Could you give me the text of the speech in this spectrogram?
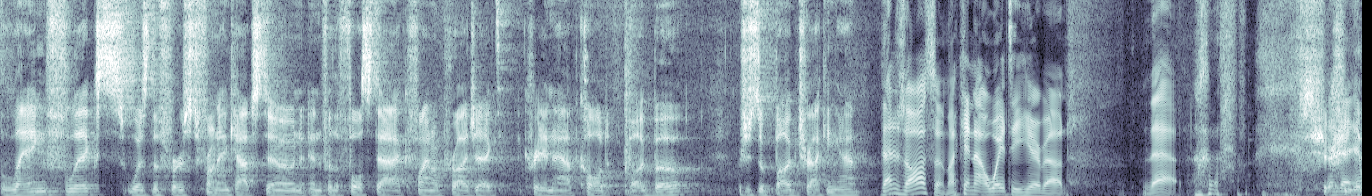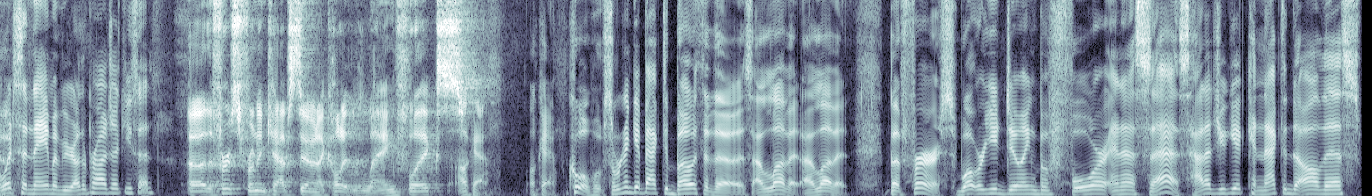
Langflix was the first front end capstone, and for the full stack final project, I created an app called Bugbo, which is a bug tracking app. That is awesome. I cannot wait to hear about that. Sure. and, uh, yeah. what's the name of your other project you said? Uh, the first front end capstone, I called it Langflix. Okay. Okay, cool. So we're gonna get back to both of those. I love it. I love it. But first, what were you doing before NSS? How did you get connected to all this?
